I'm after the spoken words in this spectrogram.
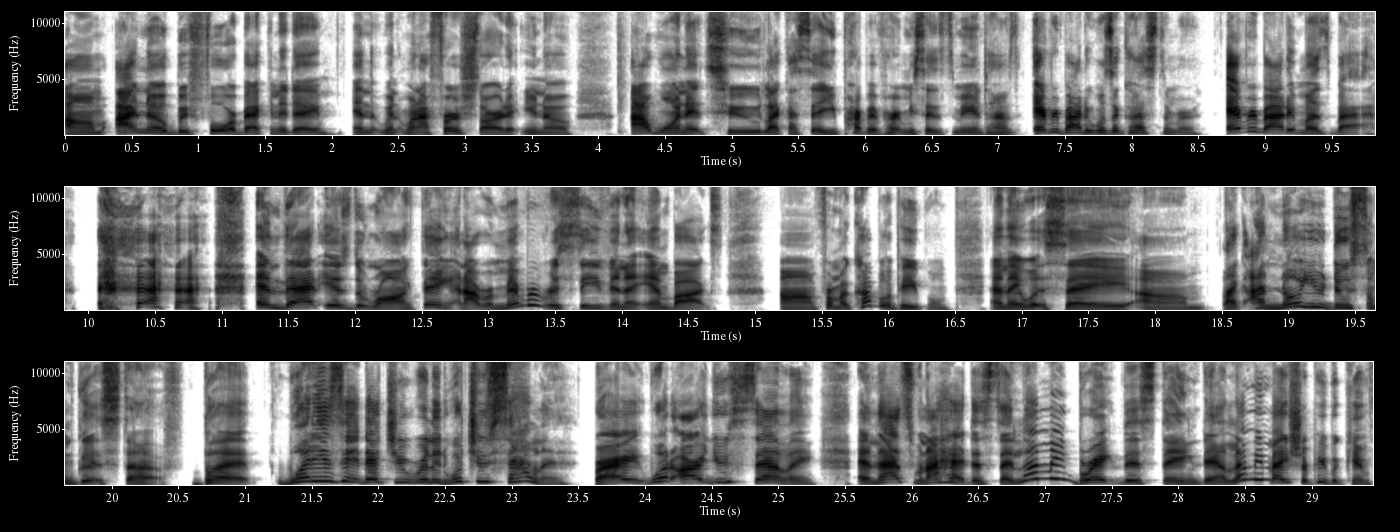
um i know before back in the day and when, when i first started you know i wanted to like i said you probably have heard me say this a million times everybody was a customer. Everybody must buy. And that is the wrong thing. And i remember receiving an inbox um, from a couple of people, and they would say, um, like, I know you do some good stuff, but what is it that you really what you selling? Right? What are you selling? And that's when I had to say, let me break this thing down. Let me make sure people can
